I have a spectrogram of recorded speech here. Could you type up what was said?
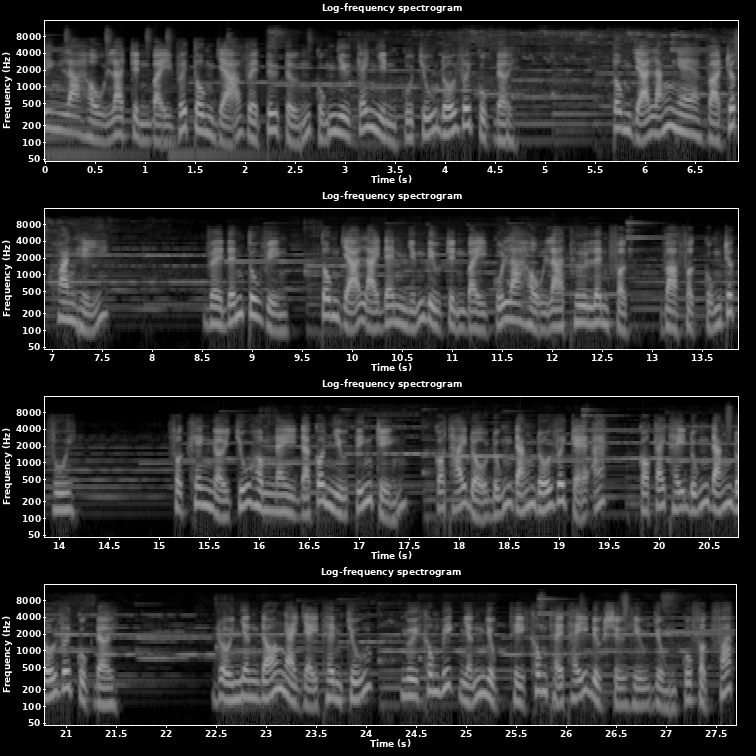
tiên La Hầu La trình bày với tôn giả về tư tưởng cũng như cái nhìn của chú đối với cuộc đời. Tôn giả lắng nghe và rất hoan hỷ. Về đến tu viện, tôn giả lại đem những điều trình bày của La Hầu La thưa lên Phật, và Phật cũng rất vui. Phật khen ngợi chú hôm nay đã có nhiều tiến triển, có thái độ đúng đắn đối với kẻ ác, có cái thấy đúng đắn đối với cuộc đời. Rồi nhân đó Ngài dạy thêm chú, người không biết nhẫn nhục thì không thể thấy được sự hiệu dụng của Phật Pháp.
